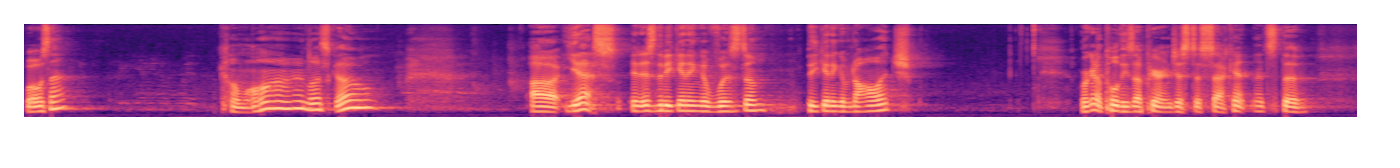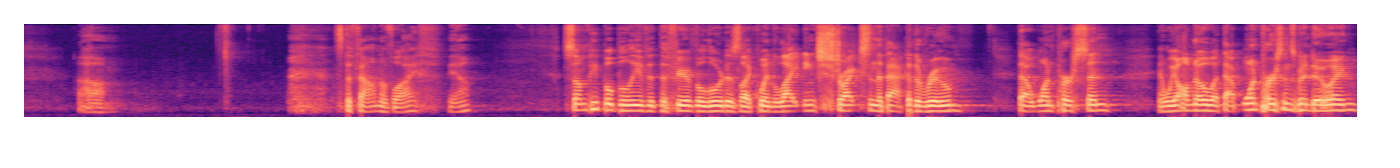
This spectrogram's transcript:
What was that? Come on, let's go. Uh, yes, it is the beginning of wisdom, beginning of knowledge. We're going to pull these up here in just a second. It's the um, it's the fountain of life. Yeah. Some people believe that the fear of the Lord is like when lightning strikes in the back of the room, that one person, and we all know what that one person's been doing,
